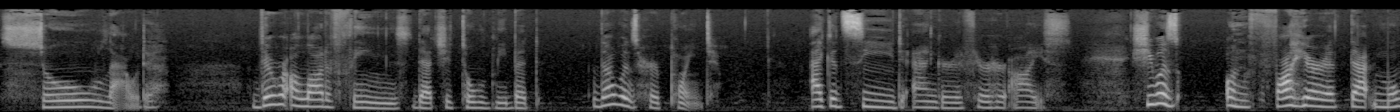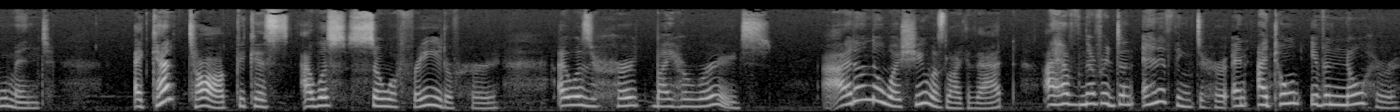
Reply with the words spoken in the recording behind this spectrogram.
so loud. There were a lot of things that she told me, but that was her point. I could see the anger through her eyes. She was on fire at that moment. I can't talk because I was so afraid of her. I was hurt by her words. I don't know why she was like that. I have never done anything to her and I don't even know her.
